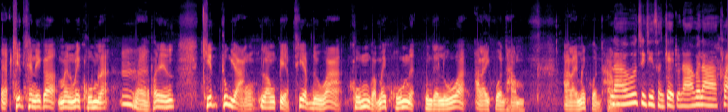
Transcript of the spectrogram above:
เอ่อคิดแค่นี้ก็มันไม่คุ้มละอืมเออเพราะฉะนั้นคิดทุกอย่างลองเปรียบเทียบดูว่าคุ้มกับไม่คุ้มเนี่ยคุณจะรู้ว่าอะไรควรทำอะไรไม่ควรทำแล้วจริงๆสังเกตดูนะ เวลาใคร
